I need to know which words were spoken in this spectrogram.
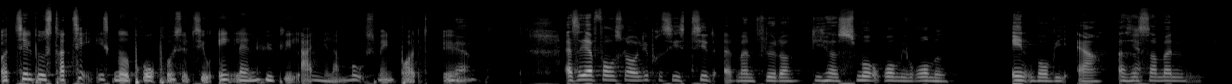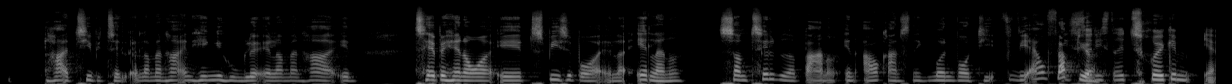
og tilbyde strategisk noget propositiv. En eller anden hyggelig leg, mm. Eller mos med en bold. Øhm, Ja. Altså jeg foreslår lige præcis tit, at man flytter de her små rum i rummet ind, hvor vi er. Altså ja. så man har et tippetelt, eller man har en hængehule, eller man har et tæppe hen over et spisebord, eller et eller andet. Som tilbyder barnet en afgrænsning, men hvor de, for vi er jo flokdyr. Så de er stadig trygge. Ja.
